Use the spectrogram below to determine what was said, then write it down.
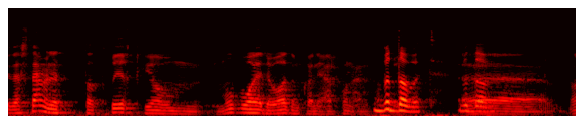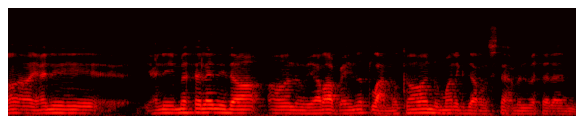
اذا أستعمل التطبيق يوم مو بوايد اوادم كانوا يعرفون عنه بالضبط. بالضبط. آه, آه يعني يعني مثلا إذا أنا ويا ربعي نطلع مكان وما نقدر نستعمل مثلا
